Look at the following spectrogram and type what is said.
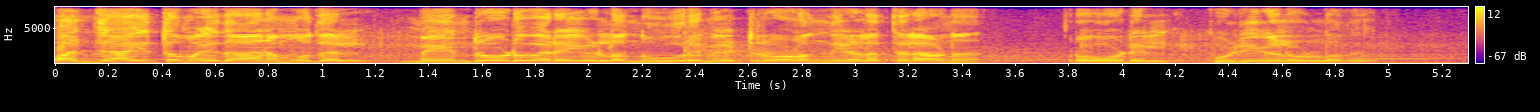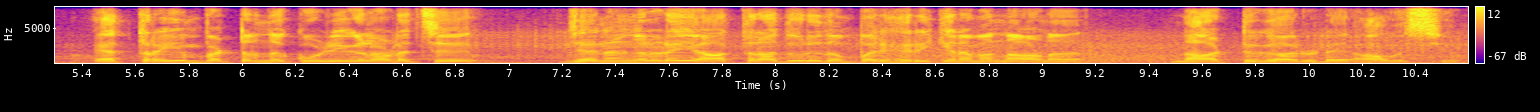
പഞ്ചായത്ത് മൈതാനം മുതൽ മെയിൻ റോഡ് വരെയുള്ള നൂറ് മീറ്ററോളം നീളത്തിലാണ് റോഡിൽ കുഴികളുള്ളത്. എത്രയും പെട്ടെന്ന് കുഴികളടച്ച് ജനങ്ങളുടെ യാത്രാ ദുരിതം പരിഹരിക്കണമെന്നാണ് നാട്ടുകാരുടെ ആവശ്യം.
